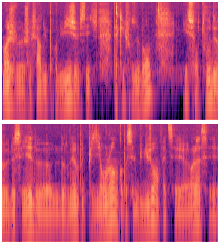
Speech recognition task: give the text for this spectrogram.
moi, je veux, je veux faire du produit, je vais essayer de faire quelque chose de bon. Et surtout de- d'essayer de, de donner un peu de plaisir aux gens. C'est le but du vin, en fait. C'est euh, voilà, c'est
